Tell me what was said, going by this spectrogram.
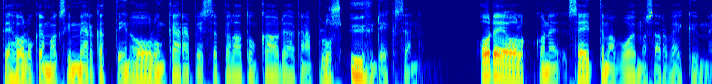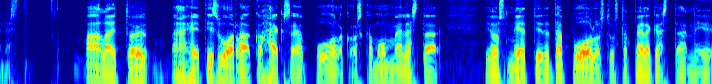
Teholukemaksi merkattiin Oulun Kärpissä pelatun kauden aikana plus yhdeksän. Ode Olkkonen, seitsemän voimasarvea kymmenestä mä laittoin, mä heitin suoraan kahdeksan ja puoli, koska mun mielestä, jos miettii tätä puolustusta pelkästään, niin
